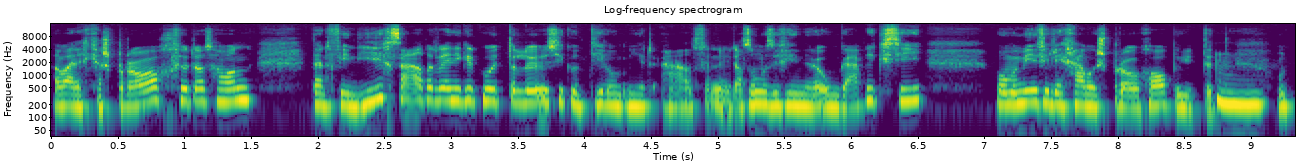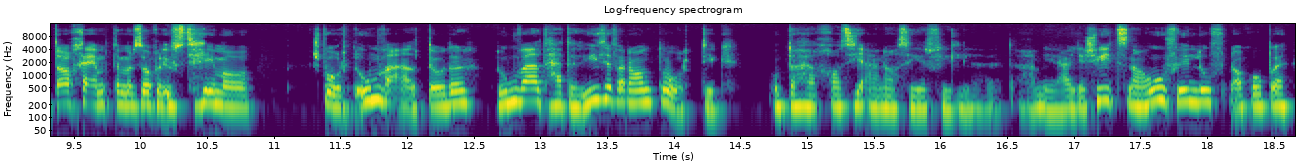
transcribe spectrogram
Aber wenn ich keine Sprache für das habe, dann finde ich selber weniger gute Lösung und die, die mir helfen, nicht. Also muss ich in einer Umgebung sein, wo man mir vielleicht auch eine Sprache anbietet. Mhm. Und da kommt man so ein bisschen aufs Thema Sport, Umwelt, oder? Die Umwelt hat eine riesige Verantwortung. Und daher kann sie auch noch sehr viel, äh, da haben wir auch in der Schweiz noch viel Luft nach oben,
